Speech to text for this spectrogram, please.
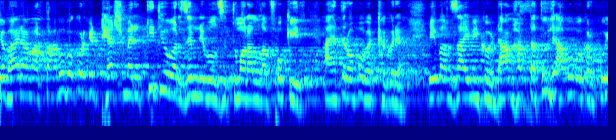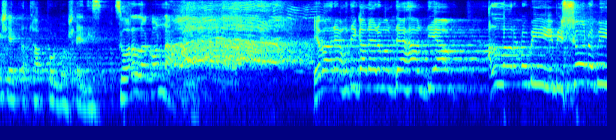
প্রিয় ভাইরা আমার তো আবু বকরকে ঠেস মেরে তৃতীয়বার যেমনি বলছে, তোমার আল্লাহ ফকির। আয়াতের অপব্যাখ্যা করে, এবার যাইবি কই? ডান হাতটা তুলে আবু বকর কইসে একটা থাপ্পড় বসাই দিছে। সোহার আল্লাহ কর না? এবার গালের মধ্যে হাত দিয়া আল্লাহর নবী, বিশ্ব নবী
